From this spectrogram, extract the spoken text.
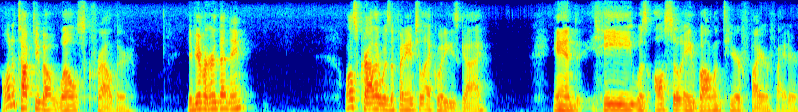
I want to talk to you about Welles Crowther. Have you ever heard that name? Welles Crowther was a financial equities guy, and he was also a volunteer firefighter.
